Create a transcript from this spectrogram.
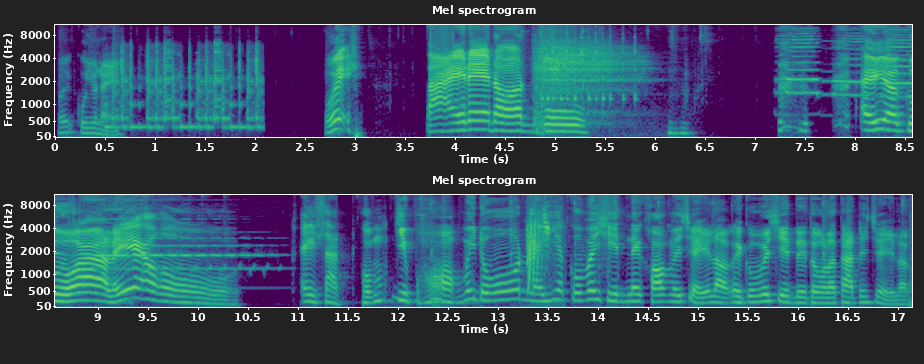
เฮ้ย กูอยู่ไหน เฮ้ย ตายแน่นอนกู ไอ้เหี้ยกูว่าแล้วไอสัตว์ ผมหยิบหอกไม่โดนไอ้เหี้ยกูไม่ชินในคอมเฉยๆหรอกไอ้ยกูไม่ชินในโทรทัศน์เฉยๆหรอก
